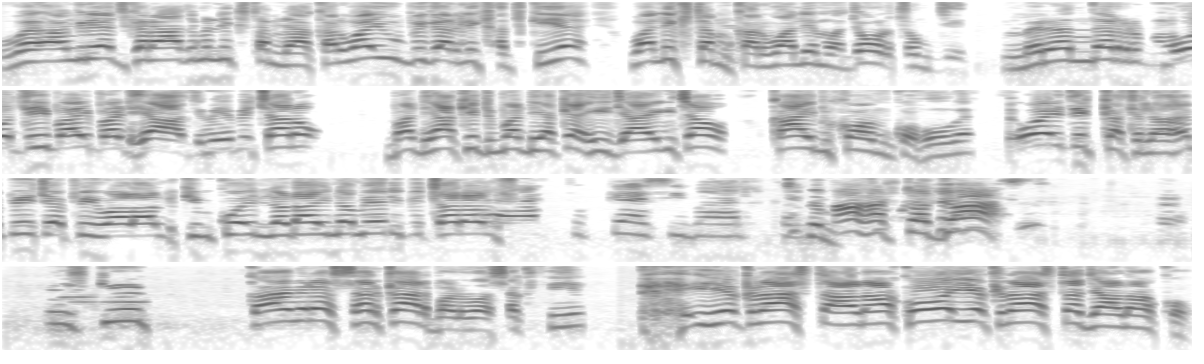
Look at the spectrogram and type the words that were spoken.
वह अंग्रेज़ का राज में लिखतम ना करवाई वो बिगर लिखत की है वह लिखतम करवा ले मैं जोड़ सुख जी मेरे अंदर मोदी भाई बढ़िया आदमी है बेचारो। बढ़िया की तो बढ़िया कही जाएगी चाहो काय भी कौम को होवे। कोई दिक्कत ना है बीजेपी वाला की कोई लड़ाई ना मेरी बेचारा। तो कैसी बात कर हाँ, हटता जा। इसकी कांग्रेस सरकार बनवा सकती है। एक रास्ता आना को एक रास्ता जाना को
